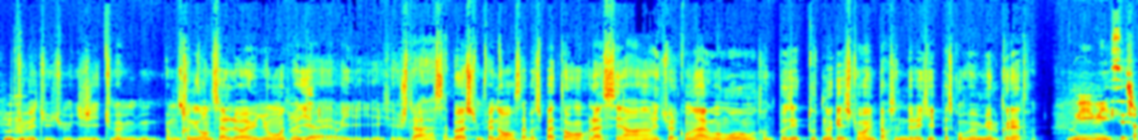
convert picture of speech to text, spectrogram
tu m'as- tu, tu, j'ai- tu m'as montré une grande salle de réunion. Tu m'as dit euh, oui, j'étais ah, ça bosse. Tu me fais non, ça bosse pas tant. Là c'est un rituel qu'on a où en gros on est en train de poser toutes nos questions à une personne de l'équipe parce qu'on veut mieux le connaître. Oui, oui, c'est sûr.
